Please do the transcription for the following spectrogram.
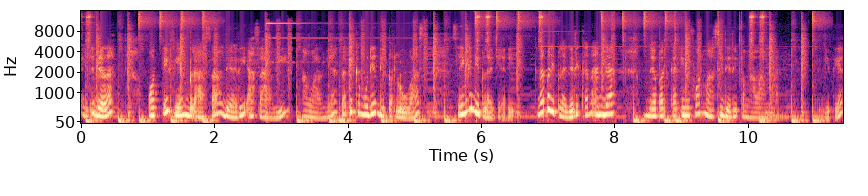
itu adalah motif yang berasal dari asali awalnya tapi kemudian diperluas sehingga dipelajari. Kenapa dipelajari? Karena anda mendapatkan informasi dari pengalaman. Begitu ya?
